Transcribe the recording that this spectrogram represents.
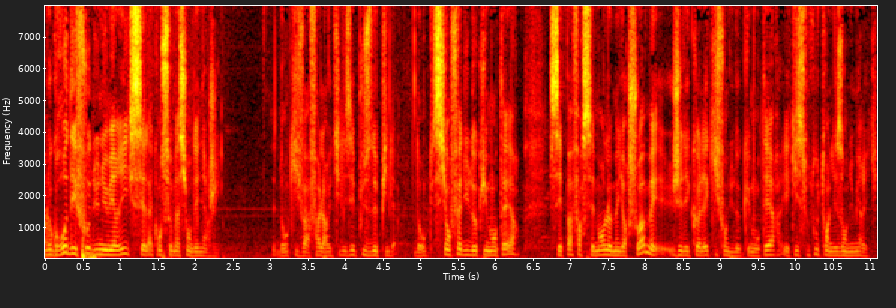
Le gros défaut du numérique, c'est la consommation d'énergie. Donc il va falloir utiliser plus de piles. Donc si on fait du documentaire, c'est pas forcément le meilleur choix, mais j'ai des collègues qui font du documentaire et qui sont tout en liaison numérique.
